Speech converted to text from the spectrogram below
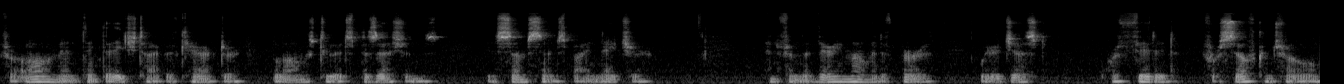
For all men think that each type of character belongs to its possessions in some sense by nature. And from the very moment of birth, we are just or fitted for self control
